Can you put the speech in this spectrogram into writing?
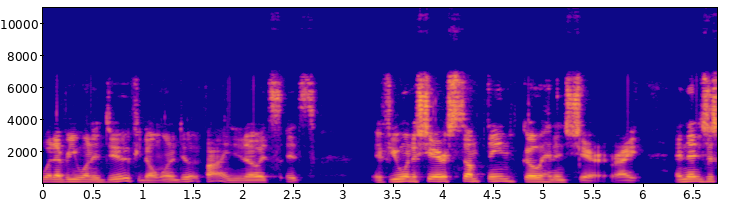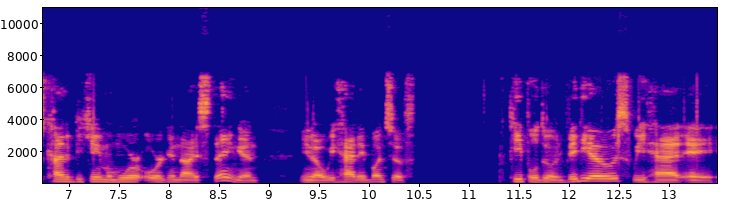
Whatever you want to do. If you don't want to do it, fine. You know, it's it's if you want to share something, go ahead and share it, right? And then it just kind of became a more organized thing. And you know, we had a bunch of people doing videos. We had a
